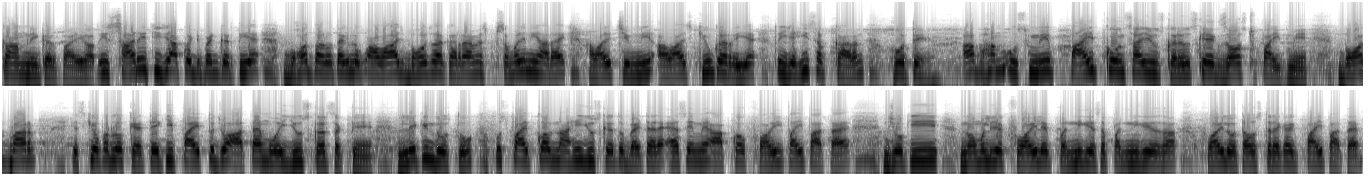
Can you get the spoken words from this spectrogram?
काम नहीं कर पाएगा। तो ये सारी चीज़ें आपको डिपेंड करती है। बहुत बार होता है कि लोग आवाज़ बहुत ज़्यादा कर रहा है, हमें समझ नहीं आ रहा है, हमारी चिमनी आवाज़ क्यों कर रही है? तो यही सब कारण होते हैं। अब हम उसमें पाइप कौन सा यूज़ करें, उसके एग्जॉस्ट पाइप में। बहुत बार इसके ऊपर लोग कहते हैं कि पाइप तो जो आता है हम वही यूज़ कर सकते हैं। लेकिन दोस्तों, उस पाइप को आप ना ही यूज़ करें तो बेटर है। ऐसे में आपका फॉइल पाइप आता है, जो कि नॉर्मली एक फॉइल, एक पन्नी के जैसा, पन्नी के जैसा फॉइल होता है, उस तरह का एक पाइप आता है।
